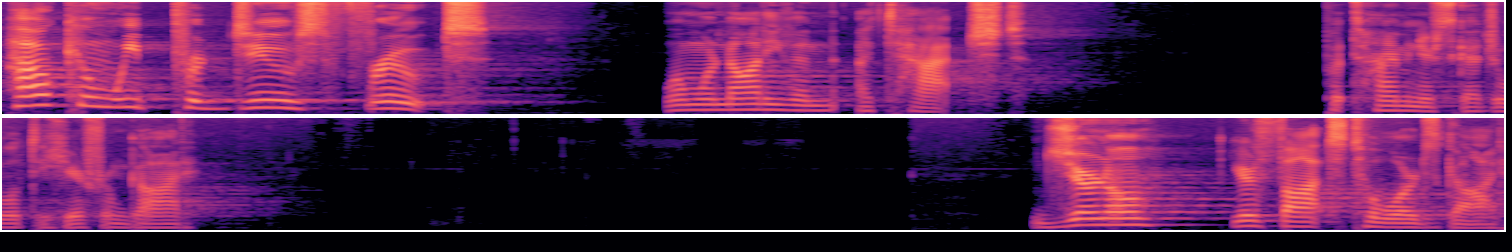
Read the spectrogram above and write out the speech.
How can we produce fruit? When we're not even attached. Put time in your schedule to hear from God. Journal your thoughts towards God.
